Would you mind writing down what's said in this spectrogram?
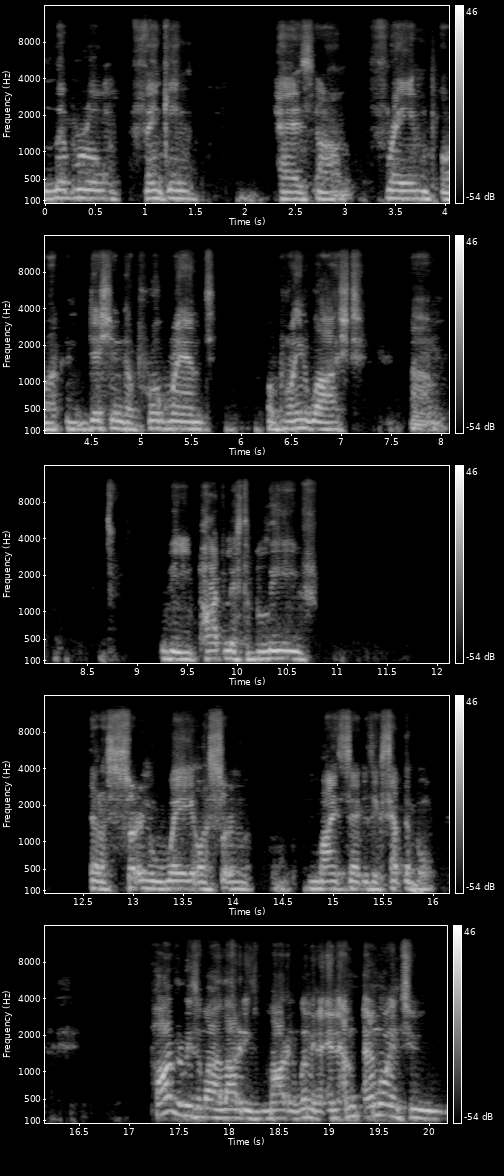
liberal thinking has um, framed or conditioned or programmed or brainwashed um, the populace to believe that a certain way or a certain mindset is acceptable. Part of the reason why a lot of these modern women, and I'm, I'm going to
